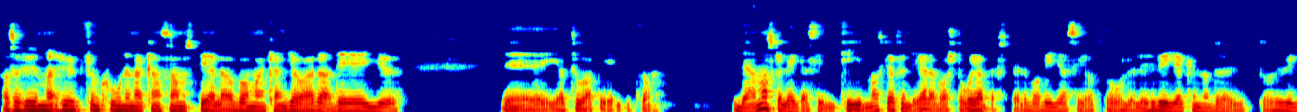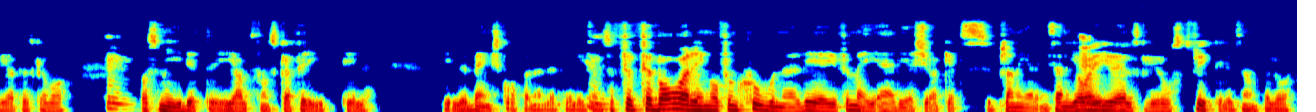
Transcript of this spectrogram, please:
alltså hur, hur funktionerna kan samspela och vad man kan göra, det är ju jag tror att det är liksom där man ska lägga sin tid. Man ska fundera, var står jag bäst? Eller vad vill jag se åt håll? Eller hur vill jag kunna dra ut? Och hur vill jag att det ska vara, mm. vara smidigt i allt från skafferi till, till bänkskåpen. Eller till liksom. Mm. Så för, förvaring och funktioner, det är ju för mig är det kökets planering. Sen jag är mm. ju, älskar ju rostfritt till exempel. Och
